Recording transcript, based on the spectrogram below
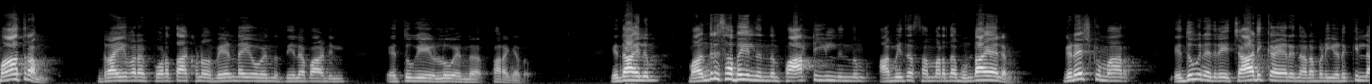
മാത്രം ഡ്രൈവറെ പുറത്താക്കണോ വേണ്ടയോ എന്ന നിലപാടിൽ എത്തുകയുള്ളൂ എന്ന് പറഞ്ഞത്. എന്തായാലും മന്ത്രിസഭയിൽ നിന്നും പാർട്ടിയിൽ നിന്നും അമിത സമ്മർദ്ദം ഉണ്ടായാലും ഗണേഷ് കുമാർ യദുവിനെതിരെ ചാടിക്കയറി നടപടി എടുക്കില്ല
